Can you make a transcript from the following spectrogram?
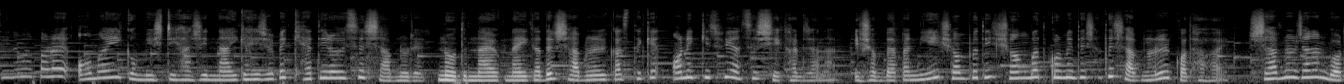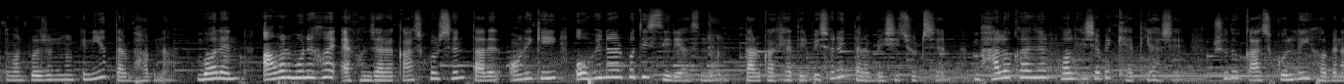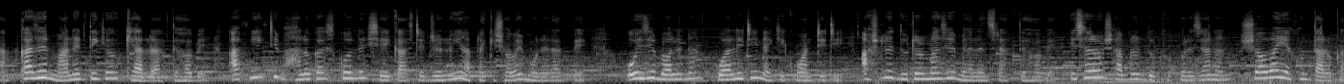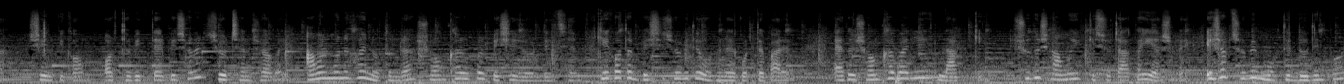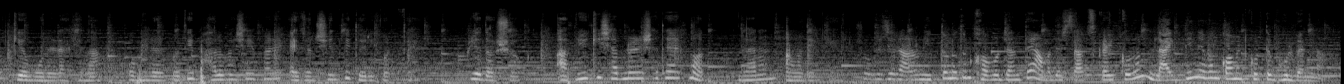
Cinema পাড়ায় অমায়িক ও মিষ্টি হাসির নায়িকা হিসেবে খ্যাতি রয়েছে শাবনুরের। নতুন নায়ক নায়িকাদের শাবনুরের কাছ থেকে অনেক কিছুই আছে শেখার জানার। এসব ব্যাপার নিয়েই সম্প্রতি সংবাদকর্মীদের সাথে শাবনুরের কথা হয়। শাবনুর জানান, বর্তমান প্রজন্মকে নিয়ে তার ভাবনা। বলেন, আমার মনে হয় এখন যারা কাজ করছেন, তাদের অনেকেই অভিনয়ের প্রতি সিরিয়াস নন। তারকা খ্যাতির পিছনে তারা বেশি ছুটছেন। ভালো কাজের ফল হিসেবে খ্যাতি আসে। শুধু কাজ করলেই হবে না, কাজের মানের দিকেও খেয়াল রাখতে হবে। আপনি একটি ভালো কাজ করলে সেই কাজটির জন্যই আপনাকে সবাই মনে রাখবে। ওই যে বলে না কোয়ালিটি নাকি কোয়ান্টিটি আসলে দুটোর মাঝে ব্যালেন্স রাখতে হবে। এছাড়াও শাবনুর দুঃখ করে জানান, সবাই এখন তারকা, শিল্পী কম, অর্থবিত্তের পিছনে ছুটছেন সবাই। আমার মনে হয় নতুনরা সংখ্যার উপর বেশি জোর দিচ্ছেন। কে কত বেশি ছবিতে অভিনয় করতে পারেন? এত সংখ্যা বাড়িয়ে লাভ কি? শুধু সাময়িক কিছু টাকাই আসবে। এসব ছবি মুক্তির দুদিন পর কেউ মনে রাখে না। অভিনয়ের প্রতি ভালোবাসাই পারে একজন শিল্পী তৈরি করতে। প্রিয় দর্শক আপনিও কি শাবনারের সাথে একমত? জানান আমাদেরকে। সবুজের আরও নিত্য নতুন খবর জানতে আমাদের সাবস্ক্রাইব করুন, লাইক দিন এবং কমেন্ট করতে ভুলবেন না।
